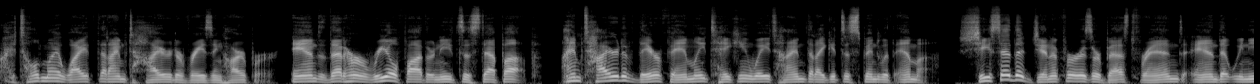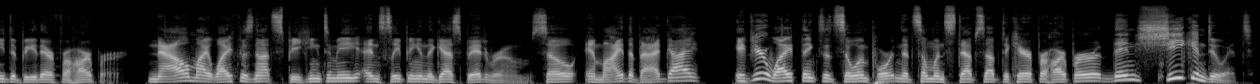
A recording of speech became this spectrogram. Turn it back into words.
I told my wife that I'm tired of raising Harper and that her real father needs to step up. I'm tired of their family taking away time that I get to spend with Emma. She said that Jennifer is her best friend and that we need to be there for Harper. Now my wife is not speaking to me and sleeping in the guest bedroom, so am I the bad guy? If your wife thinks it's so important that someone steps up to care for Harper, then she can do it.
